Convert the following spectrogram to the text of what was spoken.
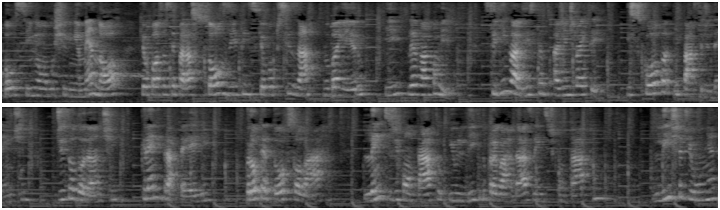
bolsinha ou uma mochilinha menor que eu possa separar só os itens que eu vou precisar no banheiro e levar comigo. Seguindo a lista, a gente vai ter escova e pasta de dente, desodorante, creme para pele, protetor solar, lentes de contato e o líquido para guardar as lentes de contato, lixa de unha,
